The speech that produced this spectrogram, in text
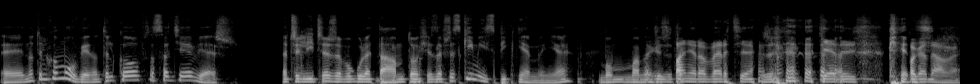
E, No tylko mówię, no tylko w zasadzie, wiesz, znaczy liczę, że w ogóle tam to się ze wszystkimi spikniemy, nie? Bo mam Tak nadzieję, że, Panie Robercie, że kiedyś kiedyś. pogadamy.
